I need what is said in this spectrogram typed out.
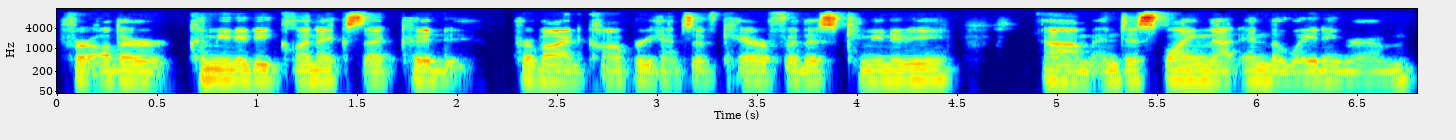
for other community clinics that could provide comprehensive care for this community um, and displaying that in the waiting room.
